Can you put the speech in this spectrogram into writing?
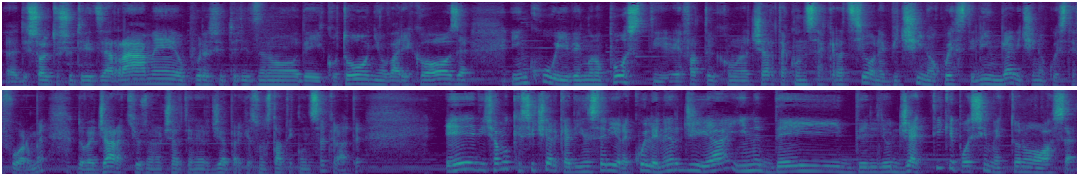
eh, di solito si utilizza il rame oppure si utilizzano dei cotoni o varie cose in cui vengono posti e fatti con una certa consacrazione vicino a questi linga, vicino a queste forme, dove è già racchiusa una certa energia perché sono state consacrate e diciamo che si cerca di inserire quell'energia in dei, degli oggetti che poi si mettono a sé.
